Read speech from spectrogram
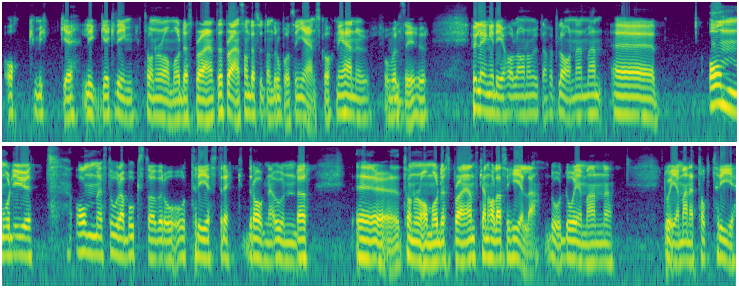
och mycket ligger kring Tony Romo och Des Bryant. Des Bryant som dessutom drog på sin hjärnskakning här nu. Får mm. väl se hur, hur länge det håller honom utanför planen. Men eh, om, och det är ju ett om med stora bokstäver och, och tre streck dragna under eh, Tony Romo och Des Bryant kan hålla sig hela. Då, då är man då är man ett topp tre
